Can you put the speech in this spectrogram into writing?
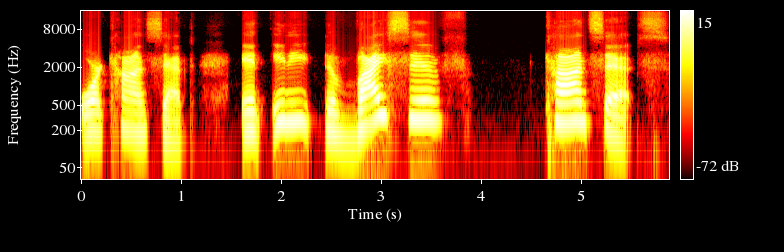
or concept, and any divisive concepts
